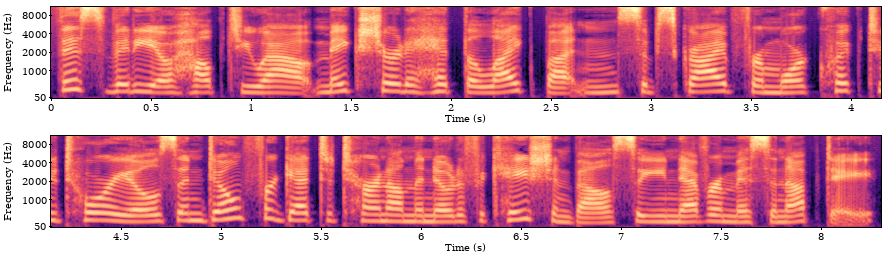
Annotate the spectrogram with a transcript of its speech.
If this video helped you out, make sure to hit the like button, subscribe for more quick tutorials, and don't forget to turn on the notification bell so you never miss an update.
